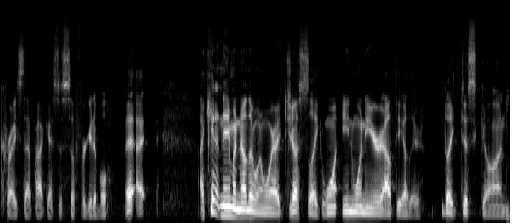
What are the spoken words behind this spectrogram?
Christ, that podcast is so forgettable. I, I, I can't name another one where I just like one in one ear, out the other, like just gone.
